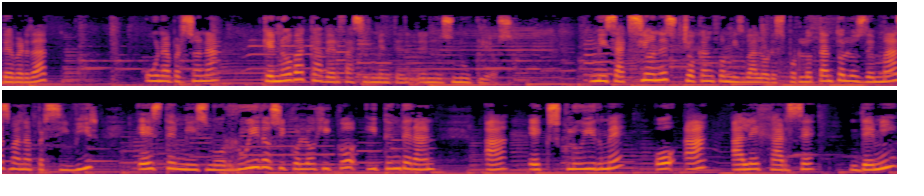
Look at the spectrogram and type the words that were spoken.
de verdad una persona que no va a caber fácilmente en los núcleos. Mis acciones chocan con mis valores, por lo tanto los demás van a percibir este mismo ruido psicológico y tenderán a excluirme o a alejarse de mí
